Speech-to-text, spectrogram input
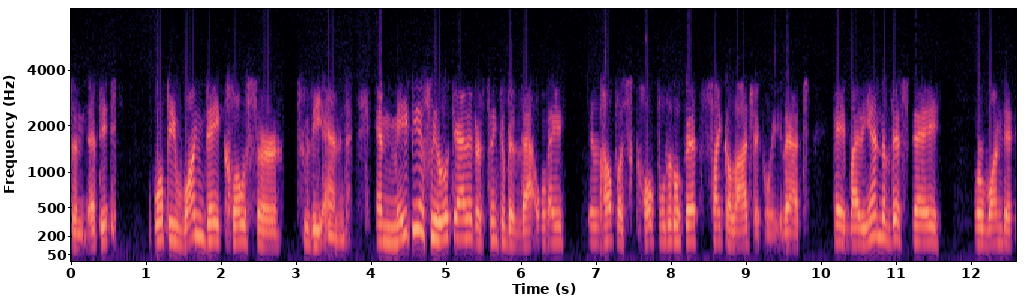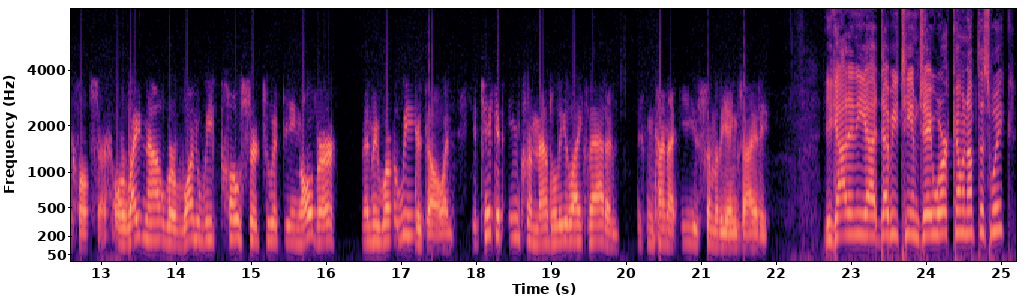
and at the we'll be one day closer to the end. And maybe if we look at it or think of it that way, it'll help us cope a little bit psychologically. That hey, by the end of this day, we're one day closer, or right now we're one week closer to it being over than we were a week ago, and you take it incrementally like that, and it can kind of ease some of the anxiety. You got any uh, WTMJ work coming up this week?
